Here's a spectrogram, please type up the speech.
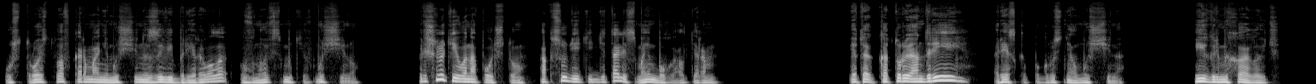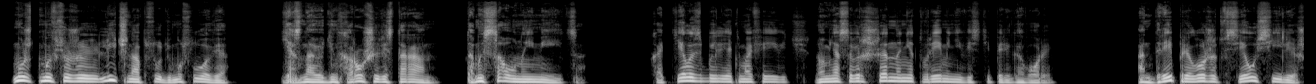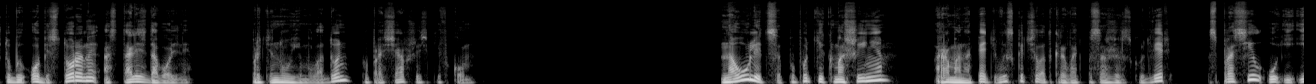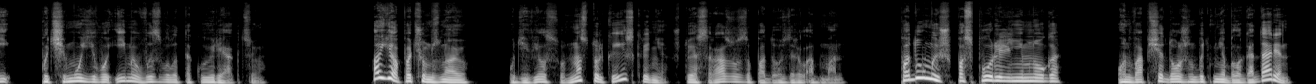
Устройство в кармане мужчины завибрировало, вновь смутив мужчину. Пришлете его на почту, обсудите детали с моим бухгалтером. «Это который Андрей?» — резко погрустнел мужчина. «Игорь Михайлович, может, мы все же лично обсудим условия? Я знаю один хороший ресторан. Там и сауна имеется. Хотелось бы, Илья Тимофеевич, но у меня совершенно нет времени вести переговоры. Андрей приложит все усилия, чтобы обе стороны остались довольны. Протянул ему ладонь, попрощавшись кивком. На улице, по пути к машине, Роман опять выскочил открывать пассажирскую дверь, спросил у ИИ, почему его имя вызвало такую реакцию. «А я почем знаю?» Удивился он настолько искренне, что я сразу заподозрил обман. «Подумаешь, поспорили немного. Он вообще должен быть мне благодарен.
